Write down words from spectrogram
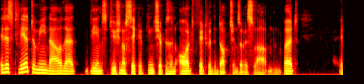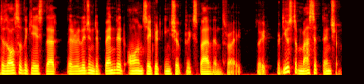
It is clear to me now that the institution of sacred kingship is an odd fit with the doctrines of Islam, but it is also the case that the religion depended on sacred kingship to expand and thrive. So it produced a massive tension.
